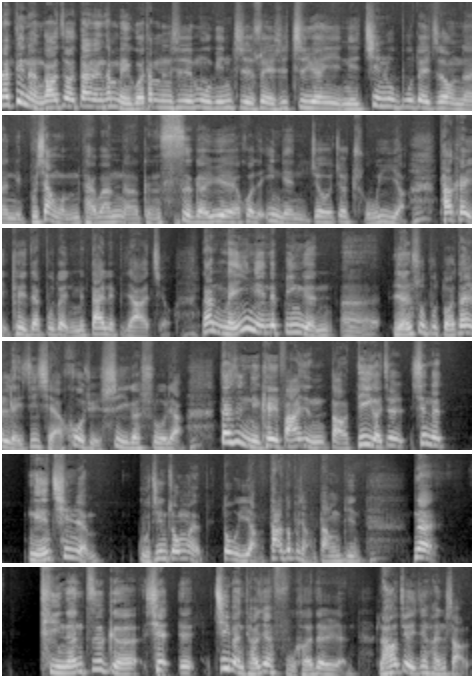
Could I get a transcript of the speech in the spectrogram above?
那定得很高之后，当然他美国他们是募兵制，所以是志愿役。你进入部队之后呢，你不像我们台湾呃，可能四个月或者一年你就就除役哦，他可以可以在部队里面待的比较久。那每一年的兵员呃人数不多，但是累积起来或许是一个数量。但是你可以发现到，第一个就是现在年轻人古今中外都一样，大家都不想当兵。那体能资格先呃基本条件符合的人，然后就已经很少了，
